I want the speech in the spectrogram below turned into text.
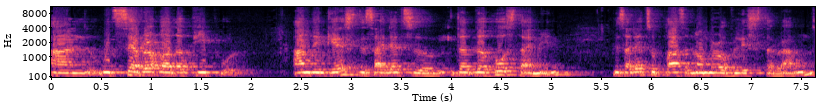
and with several other people. And the guest decided to, the, the host I mean, decided to pass a number of lists around.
